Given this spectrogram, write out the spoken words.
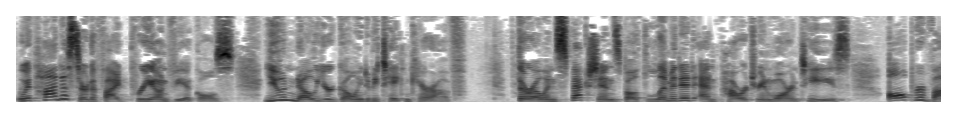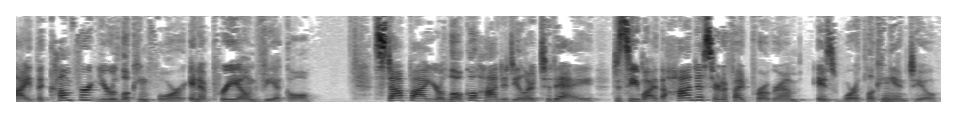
With Honda certified pre-owned vehicles, you know you're going to be taken care of. Thorough inspections, both limited and powertrain warranties, all provide the comfort you're looking for in a pre-owned vehicle. Stop by your local Honda dealer today to see why the Honda certified program is worth looking into.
